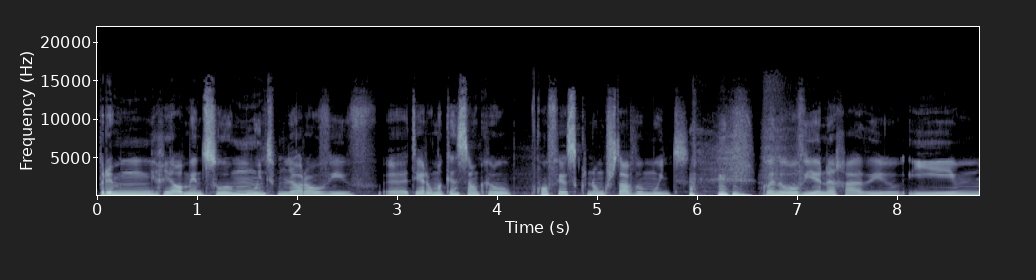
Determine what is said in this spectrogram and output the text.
para mim realmente soa muito melhor ao vivo. Eh, até era uma canção que eu confesso que não gostava muito quando eu ouvia na rádio e hum,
